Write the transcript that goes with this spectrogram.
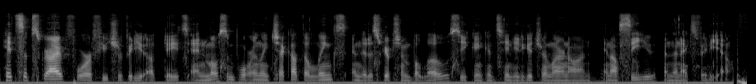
Hit subscribe for future video updates. And most importantly, check out the links in the description below so you can continue to get your learn on, and I'll see you in the next video.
